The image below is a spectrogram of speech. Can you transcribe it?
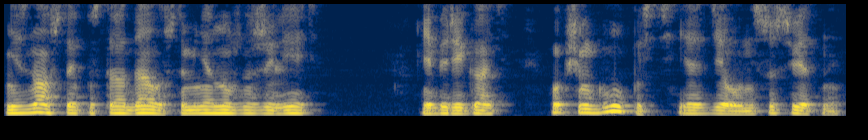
Не знал, что я пострадала, что меня нужно жалеть и оберегать. В общем, глупость я сделал несусветную.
